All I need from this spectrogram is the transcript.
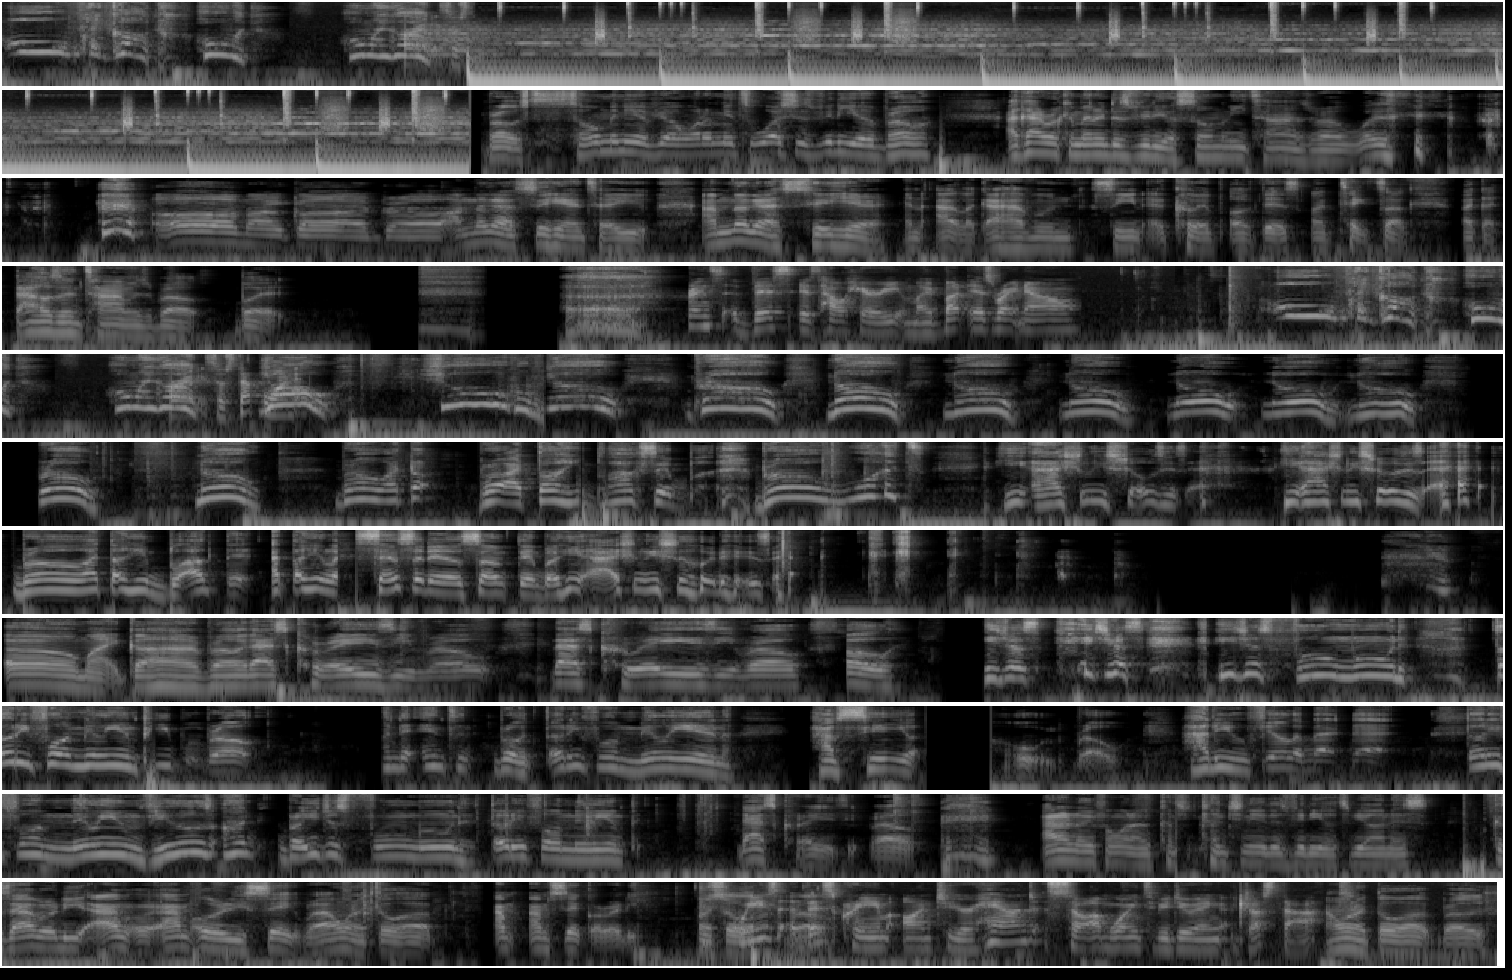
Oh my god! Oh my! Oh my god! So Bro, so many of y'all wanted me to watch this video, bro. I got recommended this video so many times, bro. What is my god, bro. I'm not gonna sit here and tell you. I'm not gonna sit here and act like I haven't seen a clip of this on TikTok like a thousand times, bro. But uh, Prince, this is how hairy my butt is right now. Oh my god! Oh my Oh my god! So step yo, Yo! Yo! Bro! No! No! No! No! No! No! Bro! No! Bro, I thought Bro, I thought he blocks it, bro, what? He actually shows his ass. He actually shows his ass. Bro, I thought he blocked it. I thought he like it or something, but he actually showed his ass. Oh my god, bro. That's crazy, bro. That's crazy, bro. Oh, he just he just he just full mooned 34 million people, bro. On the internet, bro. 34 million have seen your hole, bro. How do you feel about that? 34 million views on bro, you just full mooned 34 million That's crazy, bro. I don't know if I want to continue this video to be honest. Cause I've already, I'm, I'm already sick, bro. I want to throw up. I'm, I'm sick already. Squeeze up, this cream onto your hand, so I'm going to be doing just that. I want to throw up, bro.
